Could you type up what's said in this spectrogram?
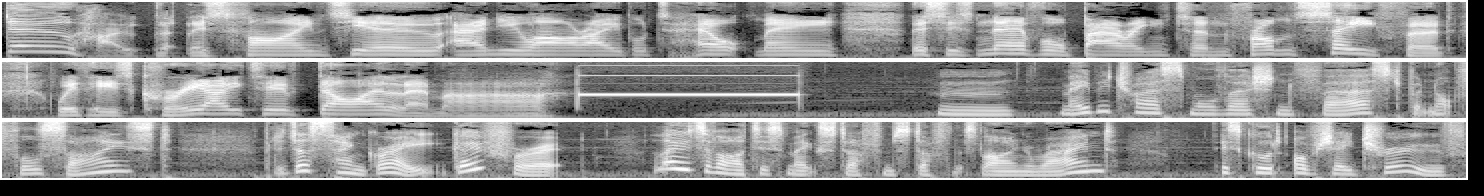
do hope that this finds you and you are able to help me. This is Neville Barrington from Seaford with his creative dilemma. Hmm, maybe try a small version first, but not full sized. But it does sound great, go for it. Loads of artists make stuff from stuff that's lying around. It's called objet trouve,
